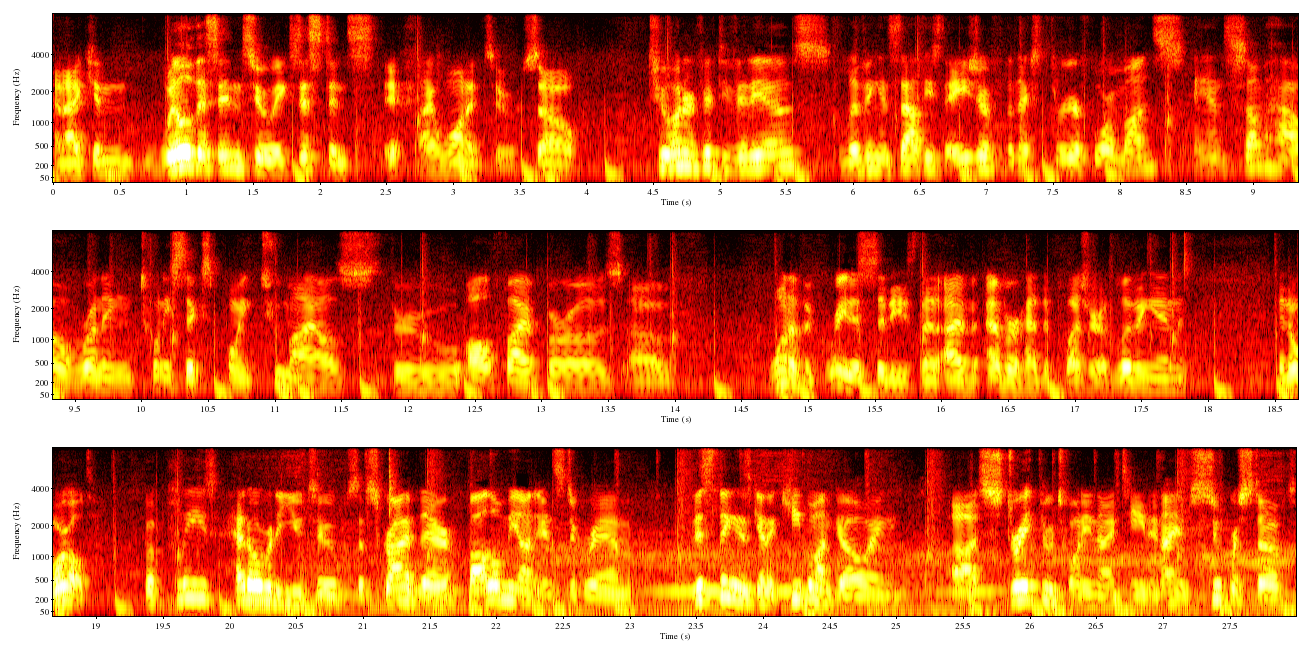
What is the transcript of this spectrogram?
And I can will this into existence if I wanted to. So 250 videos, living in Southeast Asia for the next three or four months, and somehow running 26.2 miles through all five boroughs of one of the greatest cities that I've ever had the pleasure of living in in the world. But please head over to YouTube, subscribe there, follow me on Instagram. This thing is gonna keep on going uh, straight through 2019, and I am super stoked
